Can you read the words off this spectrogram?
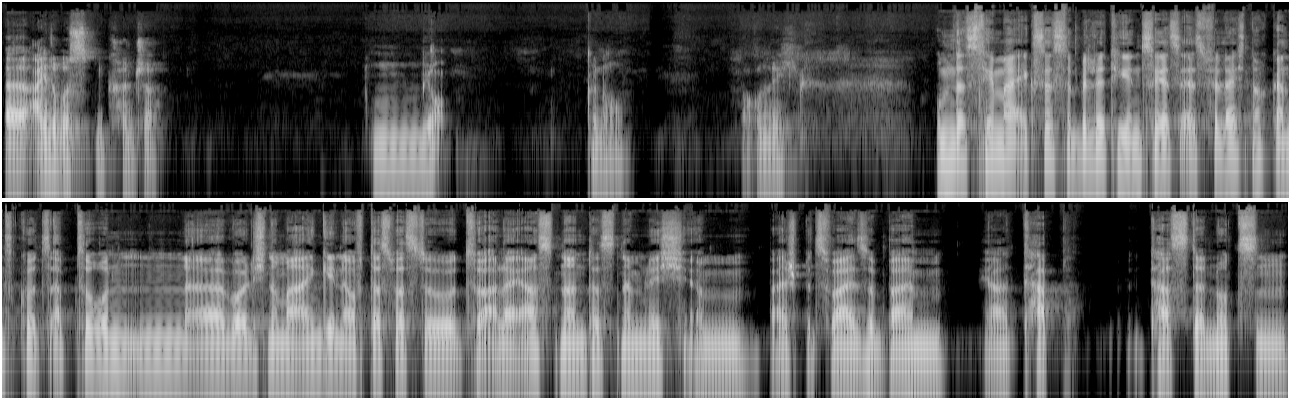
äh, einrüsten könnte. Mm, ja, genau. Warum nicht? Um das Thema Accessibility in CSS vielleicht noch ganz kurz abzurunden, äh, wollte ich nochmal eingehen auf das, was du zuallererst nanntest, nämlich ähm, beispielsweise beim ja, Tab-Taste nutzen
